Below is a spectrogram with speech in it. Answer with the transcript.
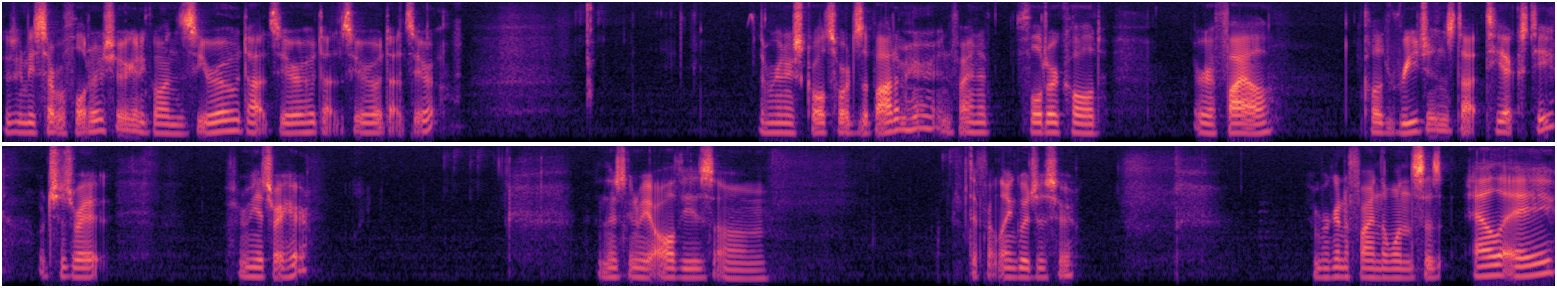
there's gonna be several folders here. You're gonna go on 0.0.0.0. Then we're gonna scroll towards the bottom here and find a folder called, or a file called regions.txt, which is right, for me it's right here. And there's going to be all these um, different languages here. And we're going to find the one that says LA1.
